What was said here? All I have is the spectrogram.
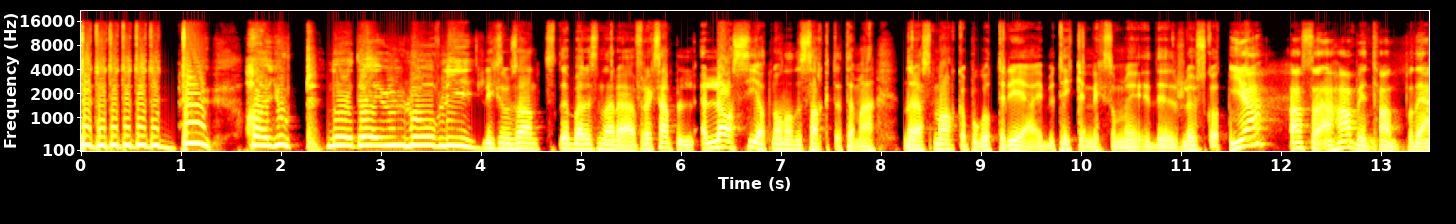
du, du, du, du, du, du, har gjort noe, det er ulovlig! Liksom, sant? Det er bare sånn der, For eksempel, la oss si at noen hadde sagt det til meg når jeg smaker på godteriet i butikken, liksom, i, det løsgodt. ja, altså, jeg har blitt tatt på det.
